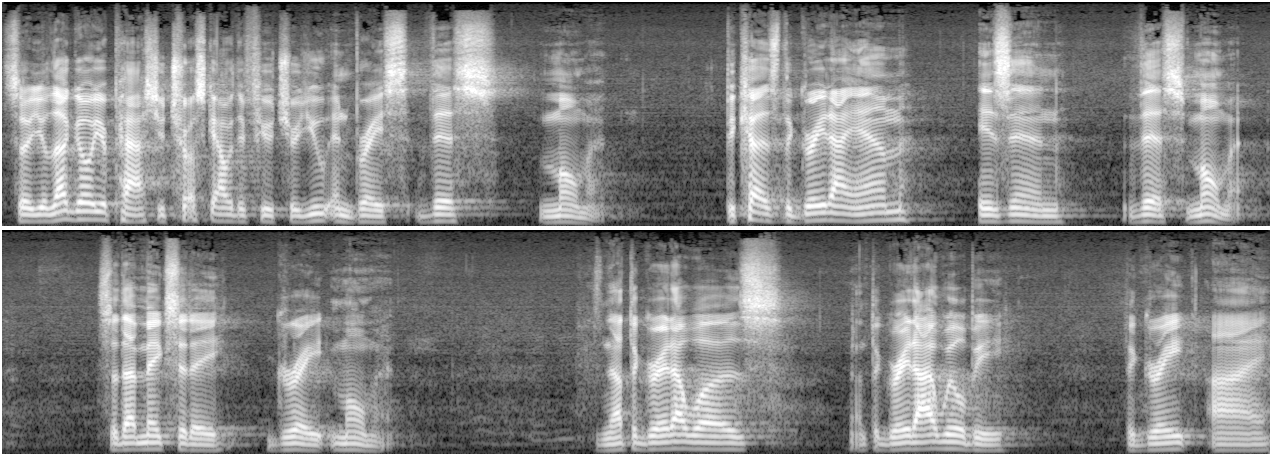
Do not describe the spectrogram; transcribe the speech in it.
So you let go of your past, you trust God with your future, you embrace this moment because the great I am is in this moment. So that makes it a great moment. It's not the great I was, not the great I will be, the great I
